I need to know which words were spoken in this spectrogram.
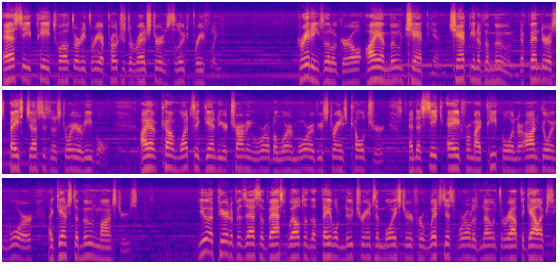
SCP-1233 approaches the register and salutes briefly. Greetings, little girl. I am Moon Champion, Champion of the Moon, Defender of Space Justice and Destroyer of Evil. I have come once again to your charming world to learn more of your strange culture, and to seek aid for my people in their ongoing war against the Moon Monsters. You appear to possess a vast wealth of the fabled nutrients and moisture for which this world is known throughout the galaxy.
